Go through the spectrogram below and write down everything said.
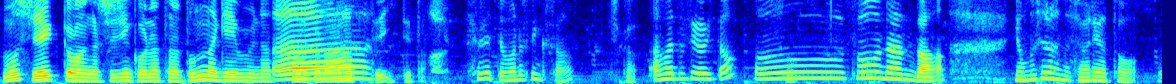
もしエッグマンが主人公になったらどんなゲームになったのかなって言ってた。それってマルフィンクさん？違うあまた違う人？う。んそうなんだ。いや面白い話ありがとう。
